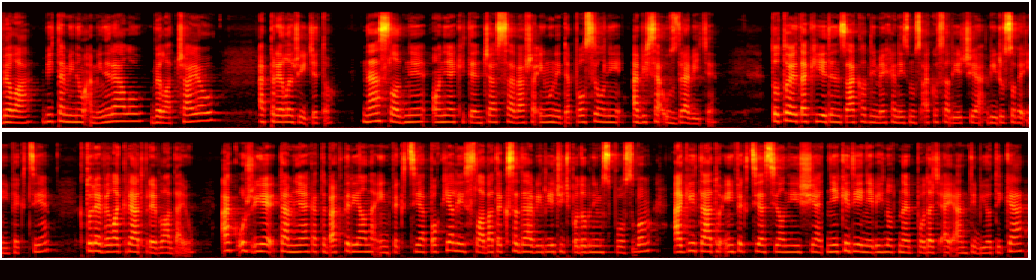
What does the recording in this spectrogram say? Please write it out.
veľa vitamínov a minerálov, veľa čajov a preležíte to. Následne o nejaký ten čas sa vaša imunita posilní a sa uzdravíte. Toto je taký jeden základný mechanizmus, ako sa liečia vírusové infekcie, ktoré veľakrát prevládajú. Ak už je tam nejaká tá bakteriálna infekcia, pokiaľ je slabá, tak sa dá vyliečiť podobným spôsobom. Ak je táto infekcia silnejšia, niekedy je nevyhnutné podať aj antibiotika,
